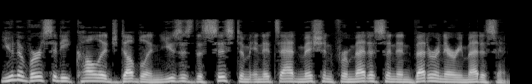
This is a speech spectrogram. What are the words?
University College Dublin uses the system in its admission for medicine and veterinary medicine.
